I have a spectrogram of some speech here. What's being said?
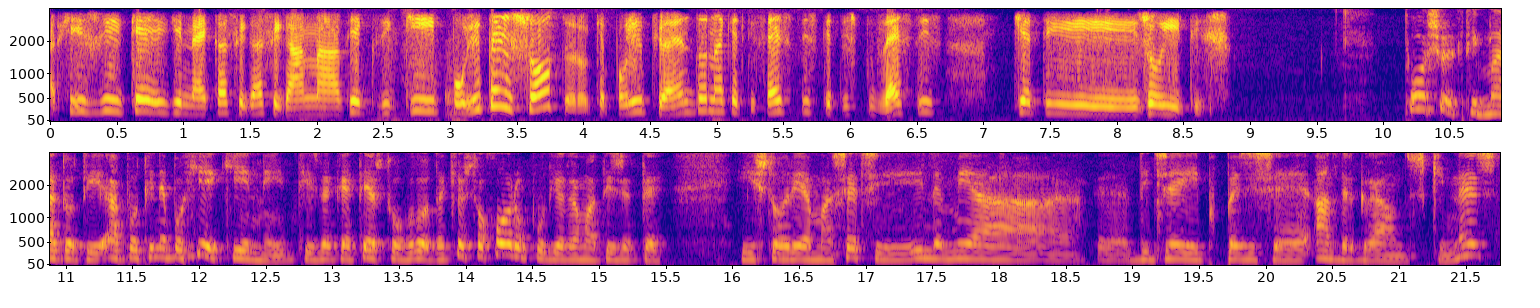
Αρχίζει και η γυναίκα σιγά σιγά να διεκδικεί πολύ περισσότερο και πολύ πιο έντονα και τη θέση της και τις σπουδές της και τη ζωή της. Πόσο εκτιμάτε ότι από την εποχή εκείνη της δεκαετίας του 80 και στο χώρο που διαδραματίζεται η ιστορία μας έτσι είναι μια ε, DJ που παίζει σε underground σκηνες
